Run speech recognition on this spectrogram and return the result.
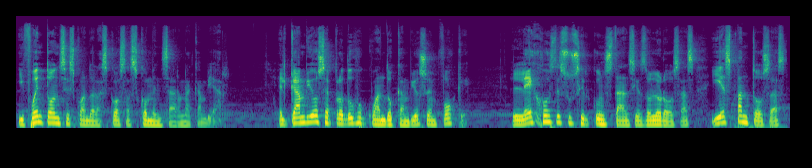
y fue entonces cuando las cosas comenzaron a cambiar. El cambio se produjo cuando cambió su enfoque, lejos de sus circunstancias dolorosas y espantosas,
